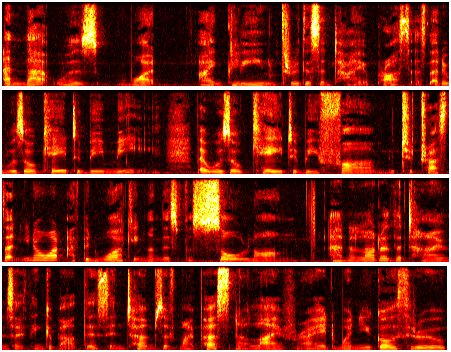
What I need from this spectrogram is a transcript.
And that was what I gleaned through this entire process that it was okay to be me, that it was okay to be firm, to trust that, you know what, I've been working on this for so long. And a lot of the times I think about this in terms of my personal life, right? When you go through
